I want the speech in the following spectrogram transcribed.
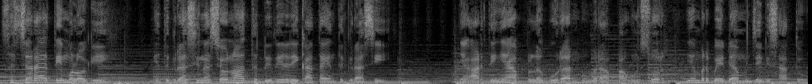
Secara etimologi, integrasi nasional terdiri dari kata integrasi, yang artinya peleburan beberapa unsur yang berbeda menjadi satu.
